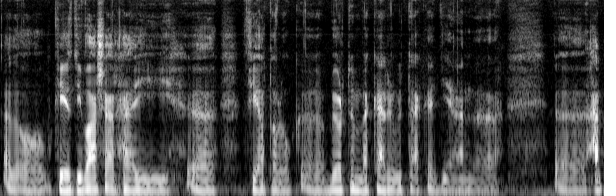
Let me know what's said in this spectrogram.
ez a kézdivásárhelyi fiatalok börtönbe kerültek egy ilyen, hát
